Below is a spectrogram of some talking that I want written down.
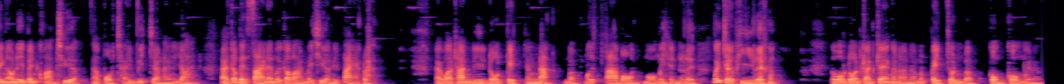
สิ่งเหล่านี้เป็นความเชื่อนะโปรดใช้วิจารณญาณแต่ถ้าเป็นสายและมือกระบาดไม่เชื่อนี่แปลกละแปลว่าท่านนี่โดนปิดอย่างหนักแบบมืดตาบอดมองไม่เห็นนั่นเลย ไม่เจอผีเลยครับผมโดนกลันแกล้งขนาดนั้นมันปิดจนแบบกลมกงไปแล้ว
